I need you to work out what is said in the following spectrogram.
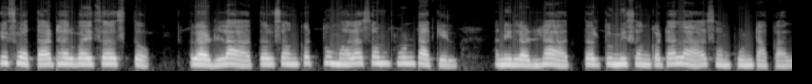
हे स्वतः ठरवायचं असतं. रडला तर संकट तुम्हाला संपवून टाकेल आणि लढलात तर तुम्ही संकटाला संपवून टाकाल.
